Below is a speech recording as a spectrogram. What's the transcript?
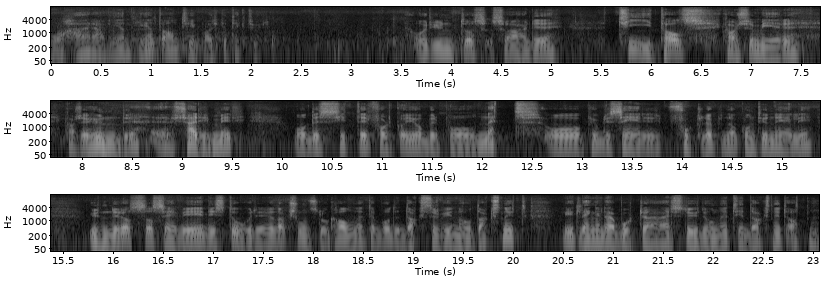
Og her er vi i en helt annen type arkitektur. Og rundt oss så er det titalls, kanskje mer, kanskje hundre eh, skjermer og det sitter folk og jobber på nett og publiserer fortløpende og kontinuerlig. Under oss så ser vi de store redaksjonslokalene til både Dagsrevyen og Dagsnytt. Litt lenger der borte er studioene til Dagsnytt 18.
